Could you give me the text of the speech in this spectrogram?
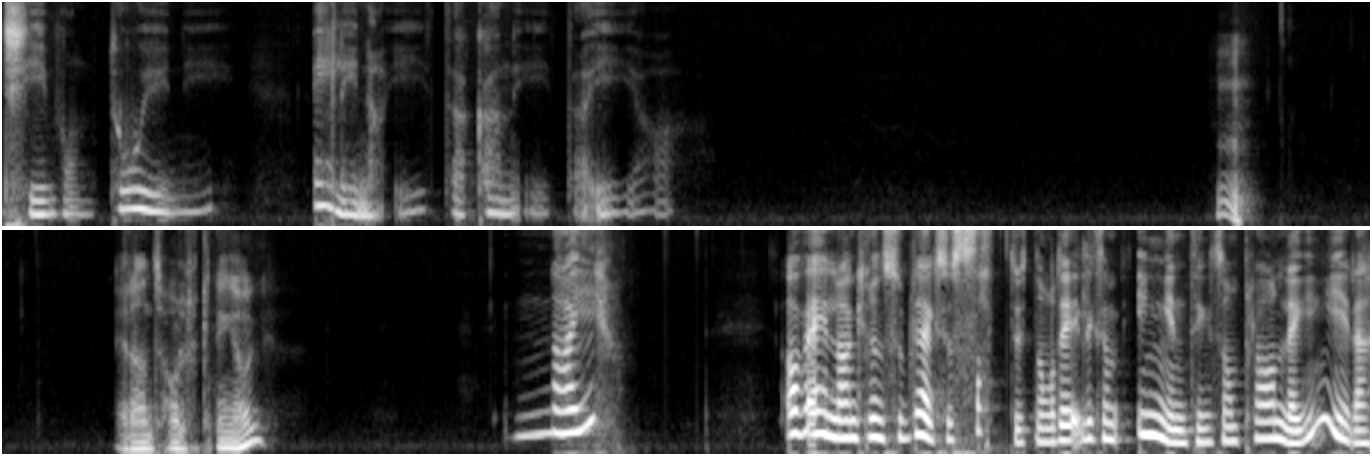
chi vontuini elina ita kan ita ia Er det en tolkning òg? Nei. Av en eller annen grunn så ble jeg så satt ut når det er liksom ingenting sånn planlegging i det.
